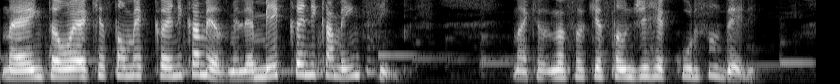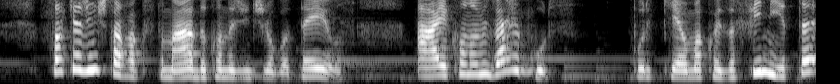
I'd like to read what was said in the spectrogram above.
né? Então é questão mecânica mesmo. Ele é mecanicamente simples. né? Nessa questão de recursos dele. Só que a gente estava acostumado, quando a gente jogou Tails, a economizar recurso. Porque é uma coisa finita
